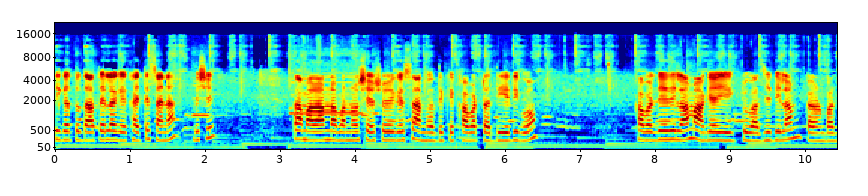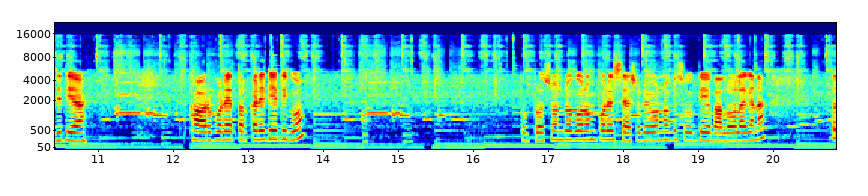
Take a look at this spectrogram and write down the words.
থেকে তো দাঁতে লাগে, খাইতে চায় না বেশি। তো আমার রান্না বান্না শেষ হয়ে গেছে, আমি ওদেরকে খাবারটা দিয়ে দিব। খাবার দিয়ে দিলাম, আগে একটু বাজি দিলাম, কারণ বাজি দিয়া খাওয়ার পরে তরকারি দিয়ে দিব। তো প্রচণ্ড গরম পড়েছে, আসলে অন্য কিছু দিয়ে ভালো লাগে না। তো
